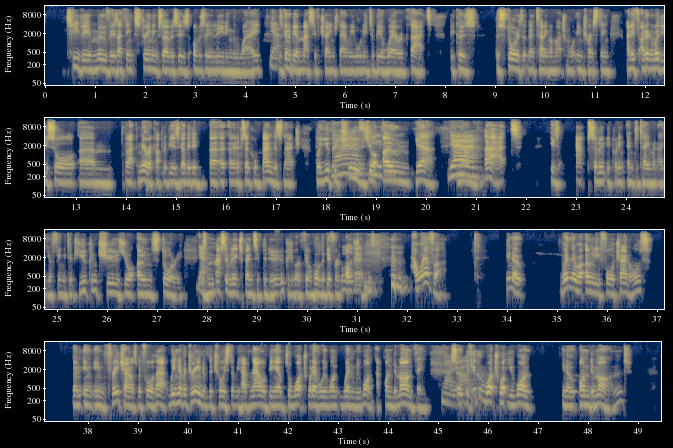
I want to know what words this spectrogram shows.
tv and movies i think streaming services obviously are leading the way yeah. there's going to be a massive change there and we all need to be aware of that because the stories that they're telling are much more interesting and if i don't know whether you saw um, black mirror a couple of years ago they did uh, an episode called bandersnatch where you could Yes, choose your own yeah Yeah. now that is absolutely putting entertainment at your fingertips you can choose your own story Yeah. it's massively expensive to do because you've got to film all the different All options However, you know, when there were only four channels, and in, in three channels before that, we never dreamed of the choice that we have now of being able to watch whatever we want when we want, that on demand thing. no, so right. if you can watch what you want, you know, on demand,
